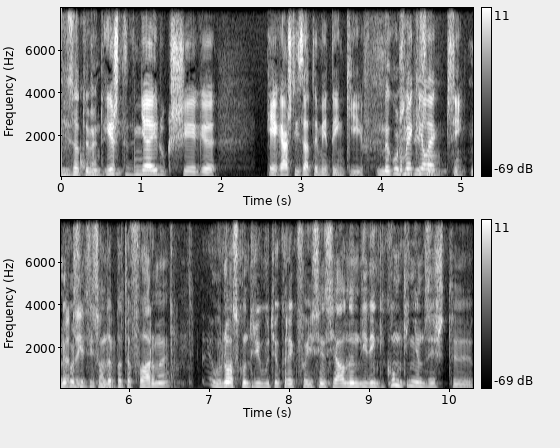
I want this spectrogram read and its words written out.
Exatamente. Este dinheiro que chega é gasto exatamente em Kiev. Na Constituição, é que ele é... Sim, na Constituição da uhum. plataforma o nosso contributo eu creio que foi essencial na medida em que, como tínhamos este,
